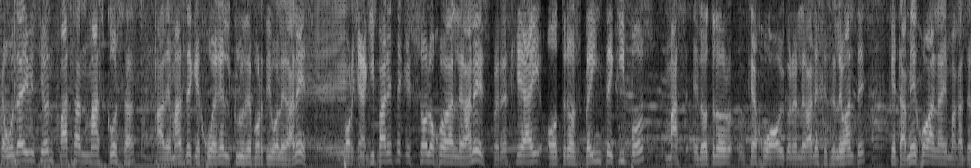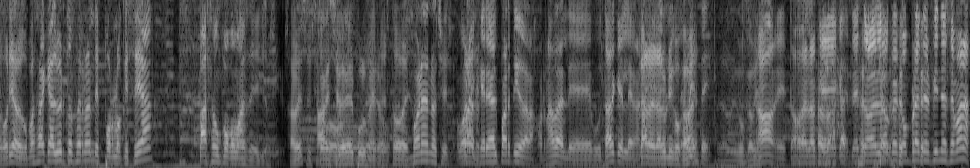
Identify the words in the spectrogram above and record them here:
Segunda división pasan más cosas, además de que juegue el Club Deportivo Leganés. Porque aquí parece que solo juega el Leganés, pero es que hay otros 20 equipos, más el otro que ha jugado hoy con el Leganés, que es el Levante, que también juegan en la misma categoría. Lo que pasa es que Alberto Fernández, por lo que sea, pasa un poco más de ellos, ¿sabes? Esto- Sabe, se le ve el pulmero. Esto es Buenas noches. Bueno, Buenas que era el partido de la jornada, el de Butar, que le ganó. Claro, era el único que había. Era el único que había. No, de todo lo que, de todo lo que comprende el fin de semana.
